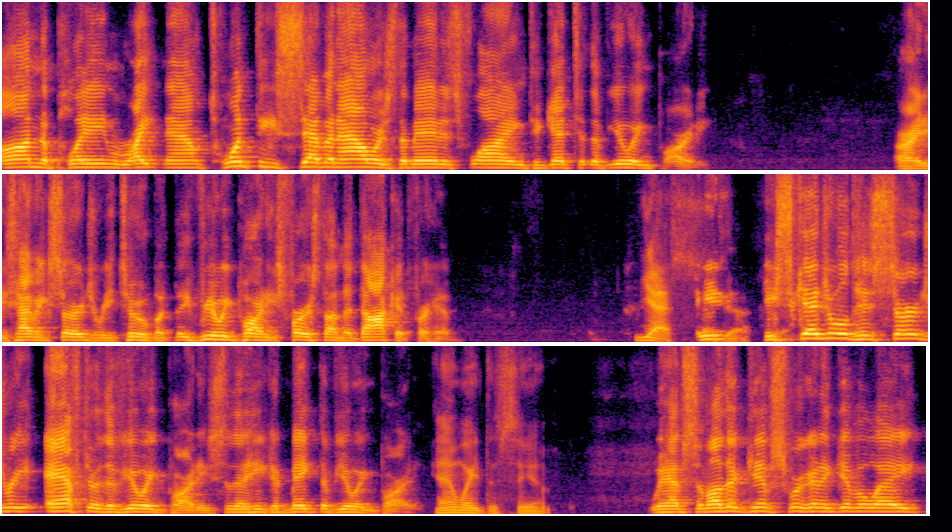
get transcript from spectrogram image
on the plane right now. 27 hours the man is flying to get to the viewing party. All right, he's having surgery too, but the viewing party's first on the docket for him. Yes. He, he scheduled his surgery after the viewing party so that he could make the viewing party. Can't wait to see him. We have some other gifts we're going to give away.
